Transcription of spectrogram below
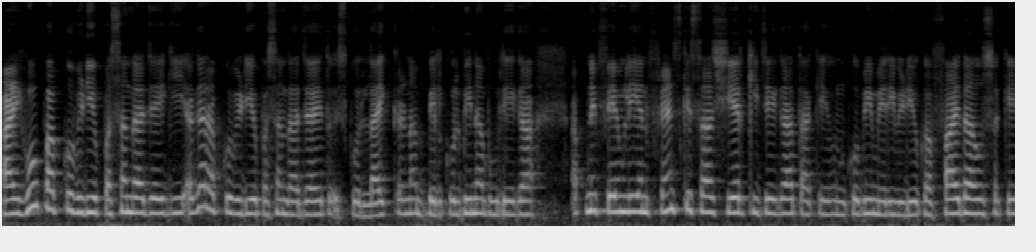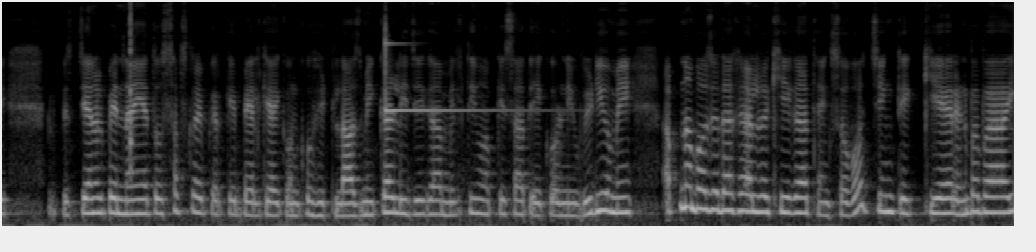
आई होप आपको वीडियो पसंद आ जाएगी। अगर आपको वीडियो पसंद आ जाए तो इसको लाइक करना बिल्कुल भी ना भूलिएगा। अपने फैमिली एंड फ्रेंड्स के साथ शेयर कीजिएगा ताकि उनको भी मेरी वीडियो का फ़ायदा हो सके। इस चैनल पे नए हैं तो सब्सक्राइब करके बेल के आइकन को हिट लाजमी कर लीजिएगा। मिलती हूँ आपके साथ एक और न्यू वीडियो में। अपना बहुत ज़्यादा ख्याल रखिएगा। Thanks for watching take care and bye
